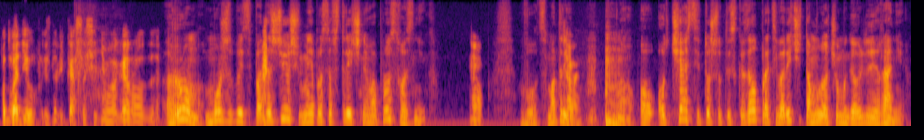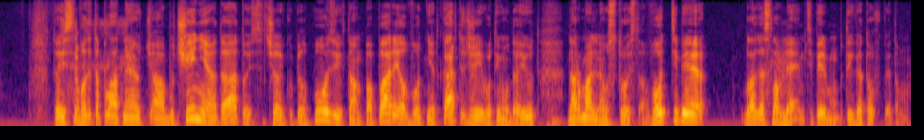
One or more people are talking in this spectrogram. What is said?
подводил издалека с соседнего огорода. Ром, может быть, подождешь? У меня просто встречный вопрос возник. Ну, вот, смотри, отчасти то, что ты сказал, противоречит тому, о чем мы говорили ранее. То есть да. вот это платное обучение, да, то есть человек купил подик, там попарил, вот нет картриджей, вот ему дают нормальное устройство. Вот тебе благословляем, теперь ты готов к этому.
